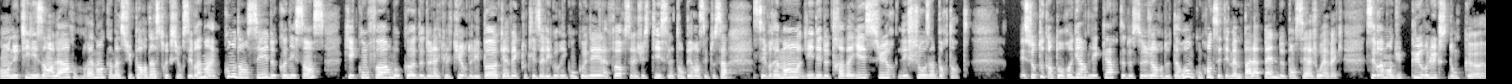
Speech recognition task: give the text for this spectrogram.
en utilisant l'art vraiment comme un support d'instruction. C'est vraiment un condensé de connaissances qui est conforme au code de la culture de l'époque, avec toutes les allégories qu'on connaît, la force, la justice, la tempérance et tout ça. C'est vraiment l'idée de travailler sur les choses importantes. Et surtout, quand on regarde les cartes de ce genre de tarot, on comprend que c'était même pas la peine de penser à jouer avec. C'est vraiment du pur luxe, donc euh,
